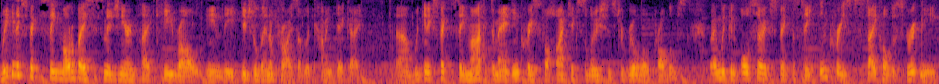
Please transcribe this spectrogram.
We can expect to see model-based system engineering play a key role in the digital enterprise over the coming decade. Um, we can expect to see market demand increase for high-tech solutions to real-world problems, and we can also expect to see increased stakeholder scrutiny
